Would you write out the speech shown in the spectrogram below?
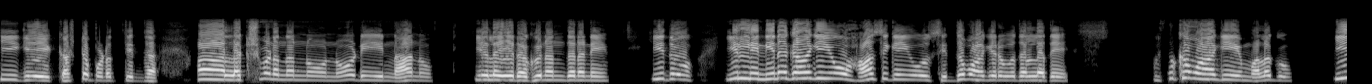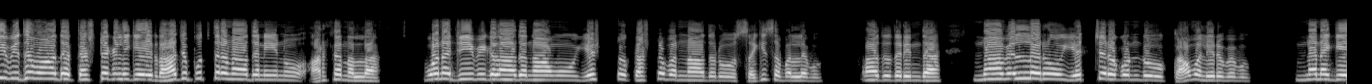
ಹೀಗೆ ಕಷ್ಟಪಡುತ್ತಿದ್ದ ಆ ಲಕ್ಷ್ಮಣನನ್ನು ನೋಡಿ ನಾನು ಎಲೆಯ ರಘುನಂದನನೇ, ಇದು ಇಲ್ಲಿ ನಿನಗಾಗಿಯೂ ಹಾಸಿಗೆಯೂ ಸಿದ್ಧವಾಗಿರುವುದಲ್ಲದೆ ಸುಖವಾಗಿ ಮಲಗು. ಈ ವಿಧವಾದ ಕಷ್ಟಗಳಿಗೆ ರಾಜಪುತ್ರನಾದ ನೀನು ಅರ್ಹನಲ್ಲ. ವನಜೀವಿಗಳಾದ ನಾವು ಎಷ್ಟು ಕಷ್ಟವನ್ನಾದರೂ ಸಹಿಸಬಲ್ಲೆವು. ಆದುದರಿಂದ ನಾವೆಲ್ಲರೂ ಎಚ್ಚರಗೊಂಡು ಕಾವಲಿರುವೆವು. ನನಗೆ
